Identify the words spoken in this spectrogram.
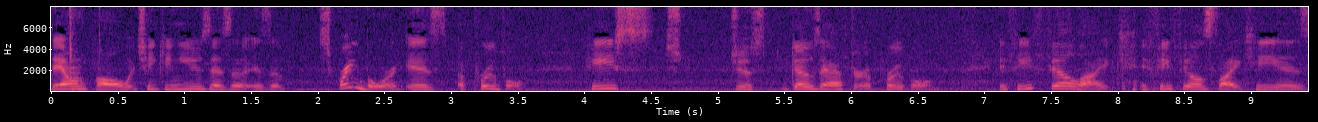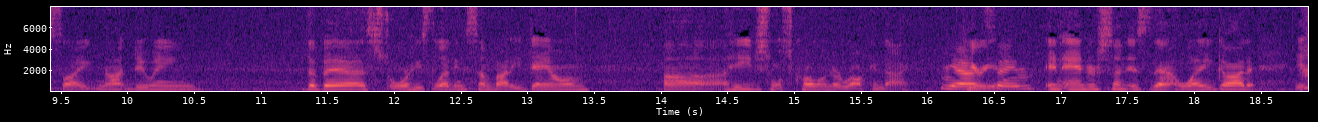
downfall, which he can use as a as a springboard, is approval. He just goes after approval. If he feel like if he feels like he is like not doing the best or he's letting somebody down, uh, he just wants to crawl under a rock and die Yeah, period. same. And Anderson is that way. God, it,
